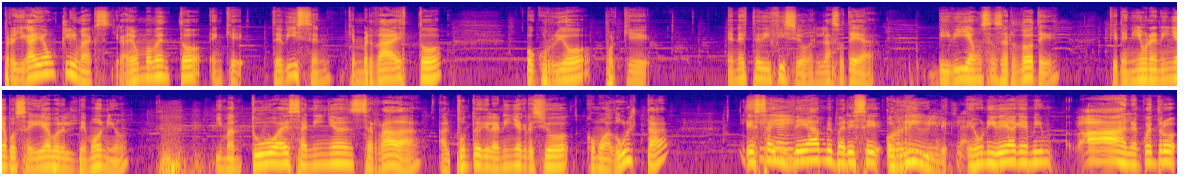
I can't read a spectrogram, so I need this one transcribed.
Pero llegáis a un clímax, llegáis a un momento en que te dicen que en verdad esto ocurrió porque en este edificio, en la azotea, vivía un sacerdote que tenía una niña poseída por el demonio y mantuvo a esa niña encerrada al punto de que la niña creció como adulta. Y Esa idea me parece horrible. Horrible, claro. Es una idea que a mí ah, la encuentro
